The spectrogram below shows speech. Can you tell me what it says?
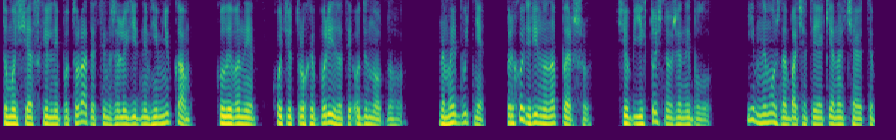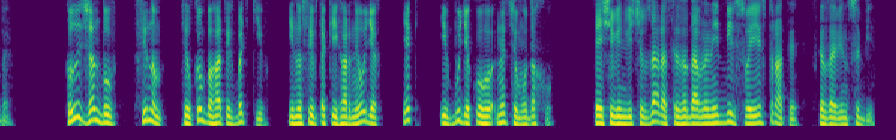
тому що я схильний потурати цим жалюгідним гімнюкам, коли вони хочуть трохи порізати один одного. На майбутнє приходь рівно на першу, щоб їх точно вже не було. Їм не можна бачити, як я навчаю тебе. Коли Джан був сином цілком багатих батьків і носив такий гарний одяг, як і в будь-якого на цьому даху. Те, що він відчув зараз, це задавнений біль своєї втрати, сказав він собі,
